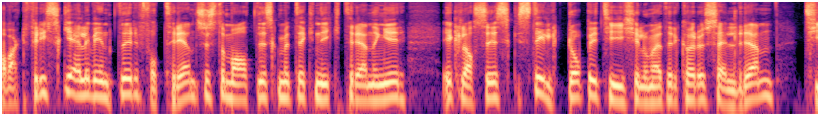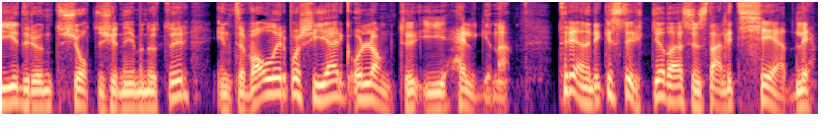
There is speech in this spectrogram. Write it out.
Har vært frisk i hele vinter, fått trent systematisk med teknikktreninger, i klassisk stilt opp i 10 km karusellrenn, tid rundt 28-29 minutter, intervaller på skierg og langtur i helgene. Trener ikke styrke da jeg syns det er litt kjedelig.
